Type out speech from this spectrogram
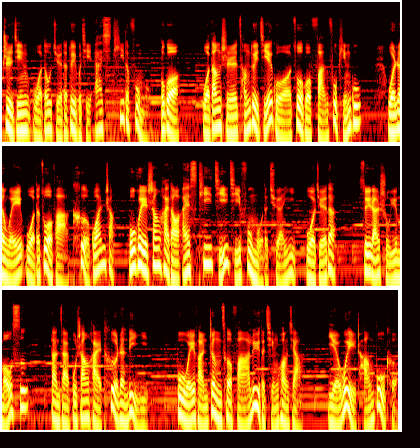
至今我都觉得对不起 ST 的父母。不过，我当时曾对结果做过反复评估，我认为我的做法客观上不会伤害到 ST 及其父母的权益。我觉得，虽然属于谋私，但在不伤害特任利益、不违反政策法律的情况下。也未尝不可。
